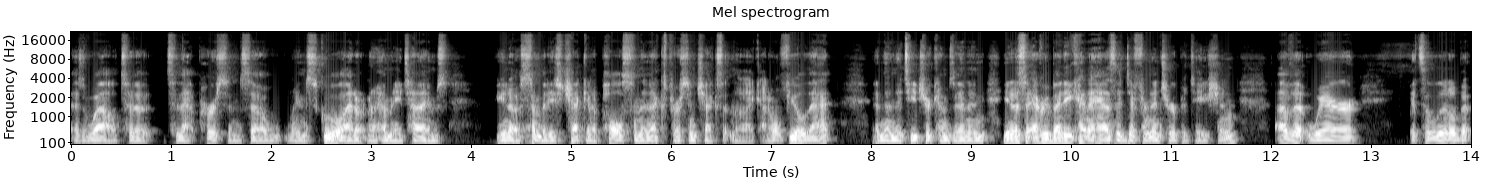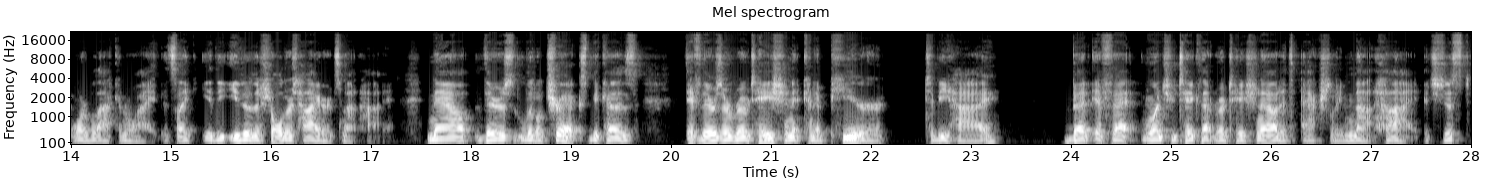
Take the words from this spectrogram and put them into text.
as well to to that person. So in school, I don't know how many times, you know, somebody's checking a pulse and the next person checks it and they're like, I don't feel that. And then the teacher comes in and you know so everybody kind of has a different interpretation of it where it's a little bit more black and white. It's like either the shoulder's high or it's not high. Now there's little tricks because if there's a rotation it can appear to be high but if that once you take that rotation out it's actually not high. It's just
